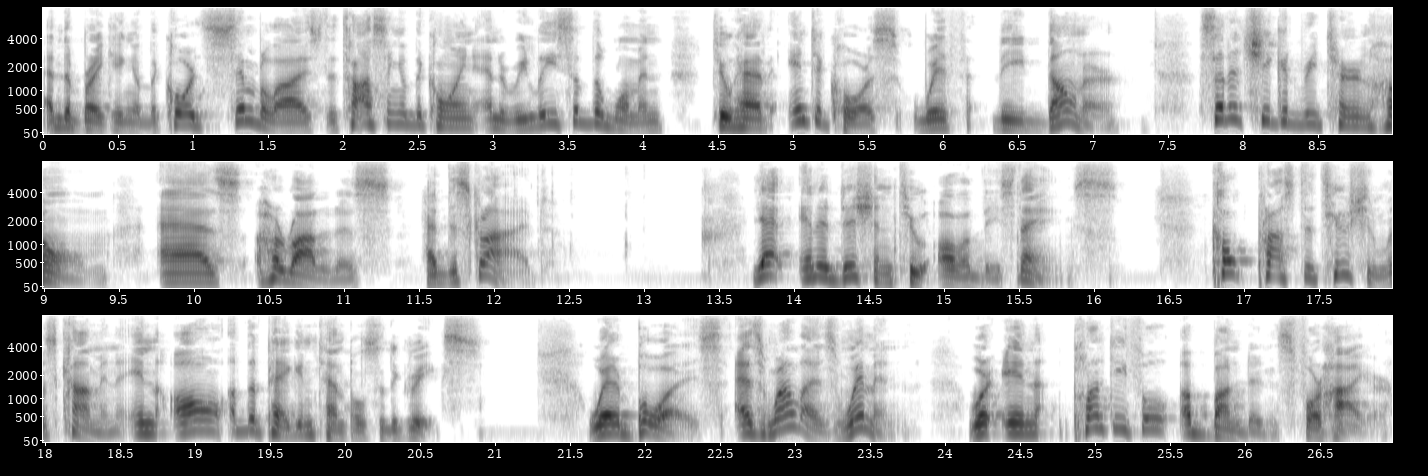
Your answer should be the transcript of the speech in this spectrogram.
And the breaking of the cord symbolized the tossing of the coin and the release of the woman to have intercourse with the donor so that she could return home, as Herodotus had described. Yet, in addition to all of these things, cult prostitution was common in all of the pagan temples of the Greeks where boys, as well as women, were in plentiful abundance for hire.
